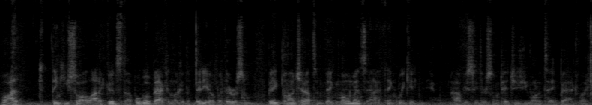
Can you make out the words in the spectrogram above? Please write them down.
Well, I think you saw a lot of good stuff. We'll go back and look at the video, but there were some big punch outs and big moments, and I think we could. Obviously, there's some pitches you want to take back. Like,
